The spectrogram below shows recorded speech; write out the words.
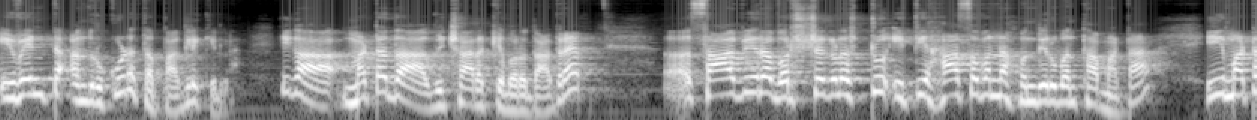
ಇವೆಂಟ್ ಅಂದರೂ ಕೂಡ ತಪ್ಪಾಗಲಿಕ್ಕಿಲ್ಲ. ಈಗ ಮಠದ ವಿಚಾರಕ್ಕೆ ಬರೋದಾದರೆ ಸಾವಿರ ವರ್ಷಗಳಷ್ಟು ಇತಿಹಾಸವನ್ನು ಹೊಂದಿರುವಂಥ ಮಠ. ಈ ಮಠ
